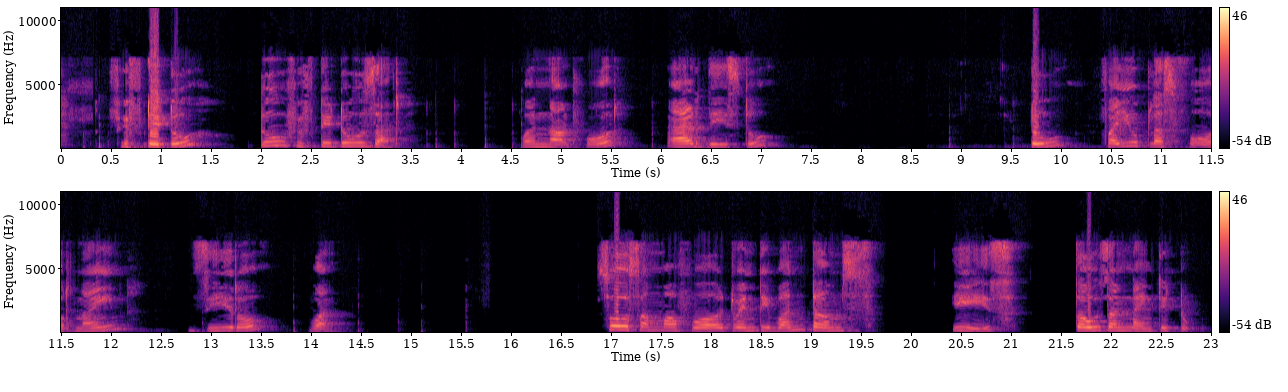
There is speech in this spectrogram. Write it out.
52 252s are 104 add these two. 2 5 plus 4 9 0 1 so sum of uh, 21 terms is 1092.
